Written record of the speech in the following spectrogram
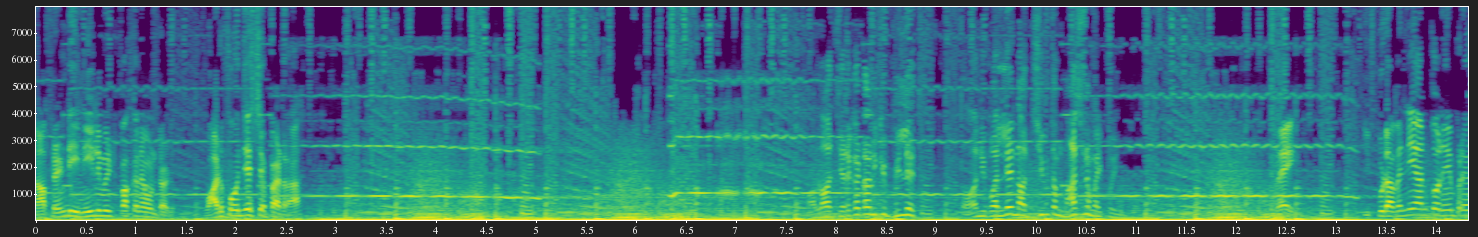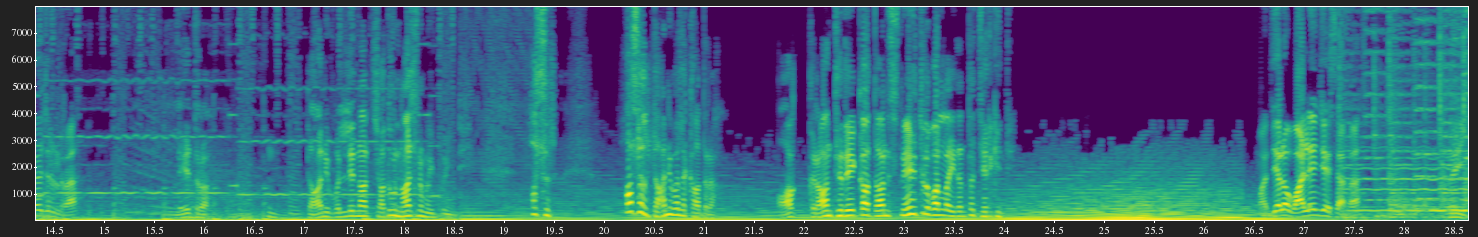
నా ఫ్రెండ్ ఈ నీలిమ ఇంటి పక్కనే ఉంటాడు. వాడు ఫోన్ చేసి చెప్పాడురా. అలా జరగడానికి వీల్లేదు. దానివల్లే నా జీవితం నాశనం అయిపోయింది. రేయ్ ఇప్పుడు అవన్నీ అనుకోని ఏం ప్రయోజనం రా? లేదురా. దానివల్లే నా చదువు నాశనం అయిపోయింది. అసలు అసలు దానివల్ల కాదురా. ఆ క్రాంతి రేఖ దాని స్నేహితుల వల్ల ఇదంతా జరిగింది. మధ్యలో వాళ్ళేం చేశారా? రేయ్,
